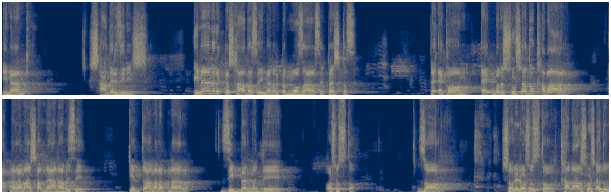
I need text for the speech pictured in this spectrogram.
ইমান? স্বাদের জিনিস। ইমানের একটা স্বাদ আছে, ইমানের একটা মজা আছে টেস্ট আছে। তা এখন একবারে সুস্বাদু খাবার আপনার আমার সামনে আনা হয়েছে। কিন্তু আমার আপনার জিব্বার মধ্যে অসুস্থ, জ্বর, শরীর অসুস্থ, খাবার সুস্বাদু।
